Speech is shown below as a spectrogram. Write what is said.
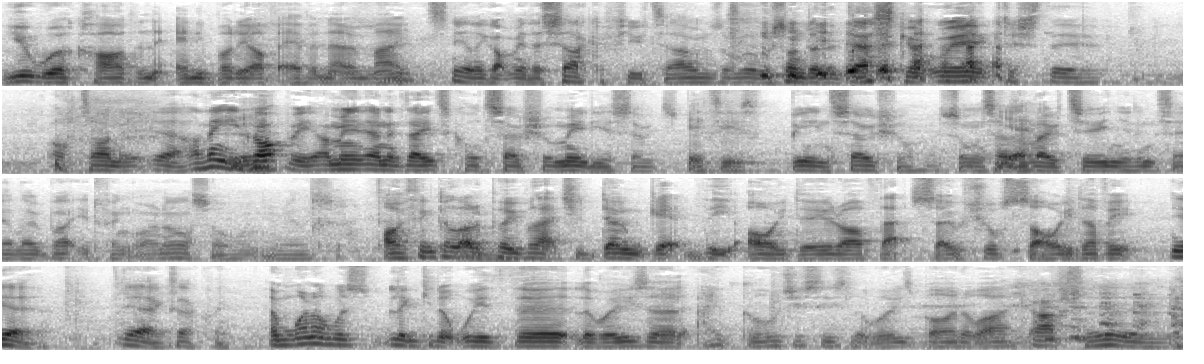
You work harder than anybody I've ever known, mate. It's nearly got me the sack a few times. I was under the desk at work, just uh, hot on it. Yeah, I think you've got me. I mean, at the end of the day, it's called social media, so it's It is. being social. If someone says Yeah. hello to you and you didn't say hello back, you'd think, what an arsehole, wouldn't you really? So, I think a lot of people actually don't get the idea of that social side of it. yeah, yeah, exactly. And when I was linking up with uh, Louise, how gorgeous is Louise, by the way? Absolutely.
